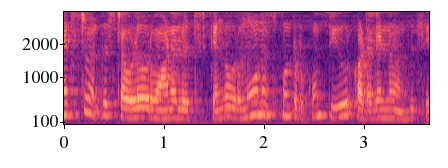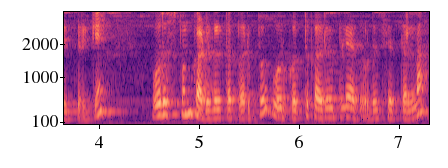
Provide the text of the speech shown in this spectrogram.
நெக்ஸ்ட்டு வந்து ஸ்டவ்வில் ஒரு வானல் வச்சுருக்கேங்க. ஒரு மூணு ஸ்பூன் இருக்கும். பியூர் கடலெண்ணெய் வந்து சேர்த்துருக்கேன். ஒரு ஸ்பூன் கடுகலத்த பருப்பு ஒரு கொத்து கருவேப்பிலை அதோடு சேர்த்துடலாம்.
